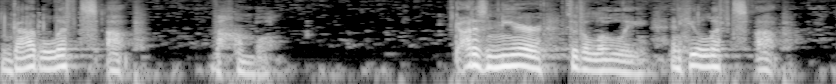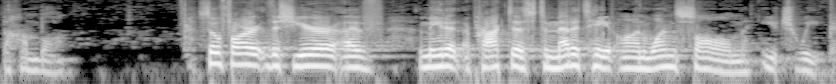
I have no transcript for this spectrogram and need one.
and God lifts up the humble. God is near to the lowly, and he lifts up the humble. So far this year, I've made it a practice to meditate on one psalm each week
